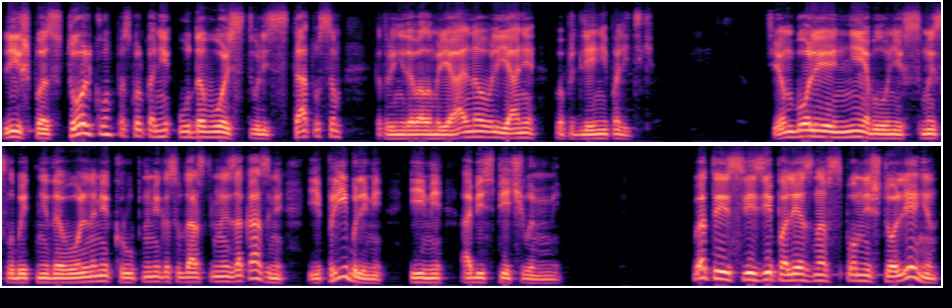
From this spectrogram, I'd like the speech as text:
лишь постольку, поскольку они удовольствовались статусом, который не давал им реального влияния в определении политики. Тем более не было у них смысла быть недовольными крупными государственными заказами и прибылями, ими обеспечиваемыми. В этой связи полезно вспомнить, что Ленин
